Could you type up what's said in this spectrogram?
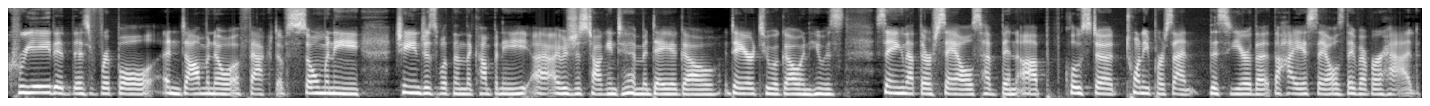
created this ripple and domino effect of so many changes within the company. I, I, was just talking to him a day ago, a day or two ago, and he was saying that their sales have been up close to 20% this year, the, the highest sales they've ever had.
